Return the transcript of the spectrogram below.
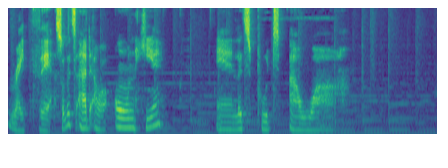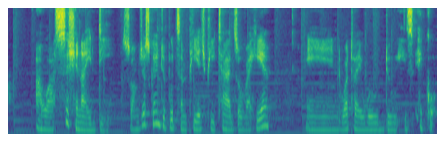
Right there. So let's add our own here and let's put our our session id so i'm just going to put some php tags over here and what i will do is echo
